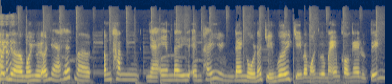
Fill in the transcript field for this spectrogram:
Bây giờ mọi người ở nhà hết mà âm thanh nhà em đây em thấy đang ngồi nói chuyện với chị và mọi người mà em còn nghe được tiếng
